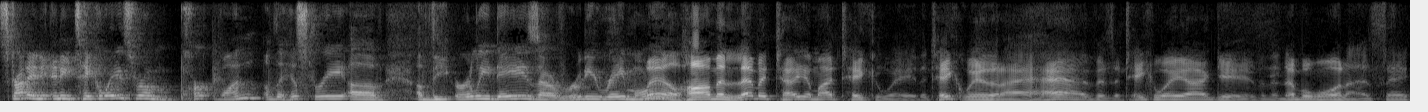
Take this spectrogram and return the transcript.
Scott, any, any takeaways from part one of the history of of the early days of Rudy Ray Moore? Well, Harmon, let me tell you my takeaway. The takeaway that I have is a takeaway I give. And the number one I say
